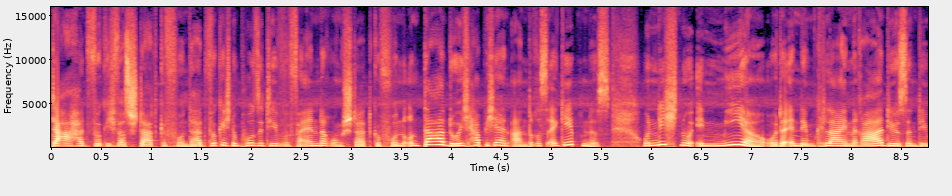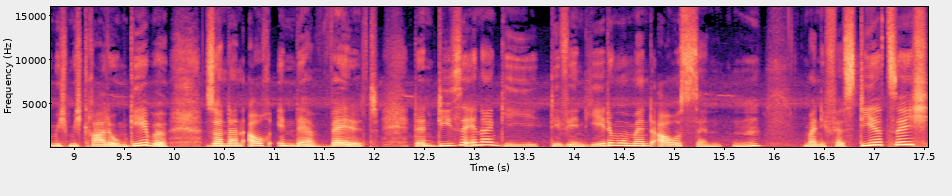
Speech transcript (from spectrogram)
da hat wirklich was stattgefunden, da hat wirklich eine positive Veränderung stattgefunden und dadurch habe ich ein anderes Ergebnis. Und nicht nur in mir oder in dem kleinen Radius, in dem ich mich gerade umgebe, sondern auch in der Welt. Denn diese Energie, die wir in jedem Moment aussenden, manifestiert sich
